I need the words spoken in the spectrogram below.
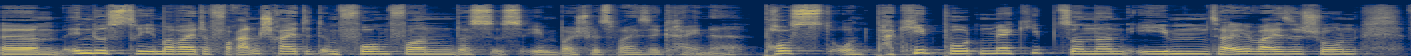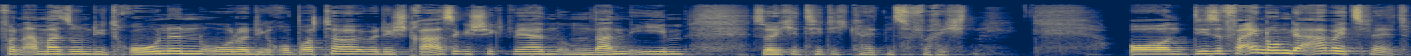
ähm, Industrie immer weiter voranschreitet in Form von, dass es eben beispielsweise keine Post- und Paketboten mehr gibt, sondern eben teilweise schon von Amazon die Drohnen oder die Roboter über die Straße geschickt werden, um dann eben solche Tätigkeiten zu verrichten. Und diese Veränderung der Arbeitswelt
